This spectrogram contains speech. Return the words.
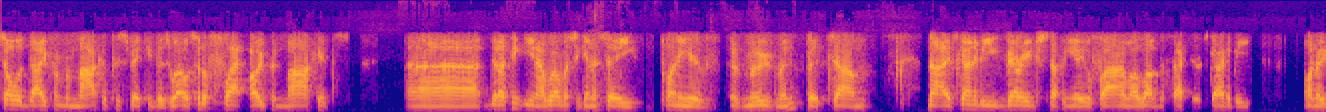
solid day from a market perspective as well. Sort of flat, open markets uh, that I think you know we're obviously going to see plenty of, of movement. But um, no, it's going to be very interesting up in Eagle Farm. I love the fact that it's going to be on a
